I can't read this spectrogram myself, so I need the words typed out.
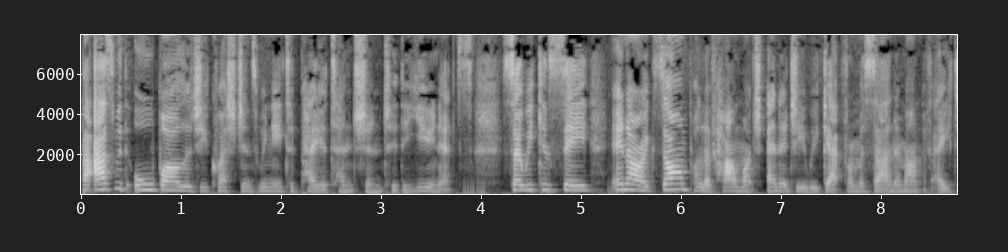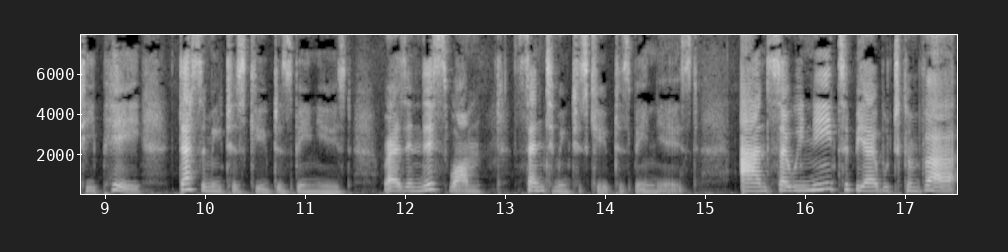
But as with all biology questions, we need to pay attention to the units. So we can see in our example of how much energy we get from a certain amount of ATP, decimeters cubed is being used, whereas in this one, centimeters cubed is being used. And so we need to be able to convert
